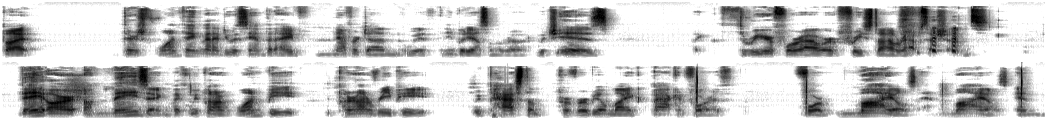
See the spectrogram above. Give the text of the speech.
But there's one thing that I do with Sam that I've never done with anybody else on the road, which is like three or four hour freestyle rap sessions. They are amazing. Like we put on one beat, we put it on repeat, we pass the proverbial mic back and forth for miles and miles, and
